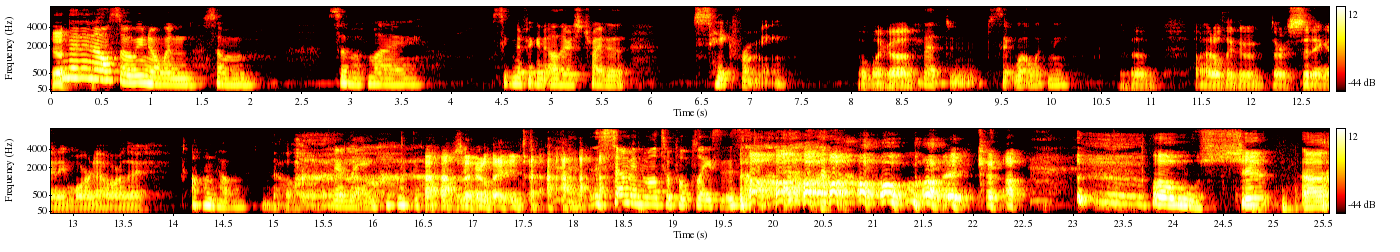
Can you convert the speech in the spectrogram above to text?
and then and also, you know, when some some of my significant others try to take from me, Oh my god. that didn't sit well with me. Uh, I don't think they're, they're sitting anymore now, are they? Oh no, no. they're laying. they're late. some in multiple places. oh my god. Oh shit. Uh,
